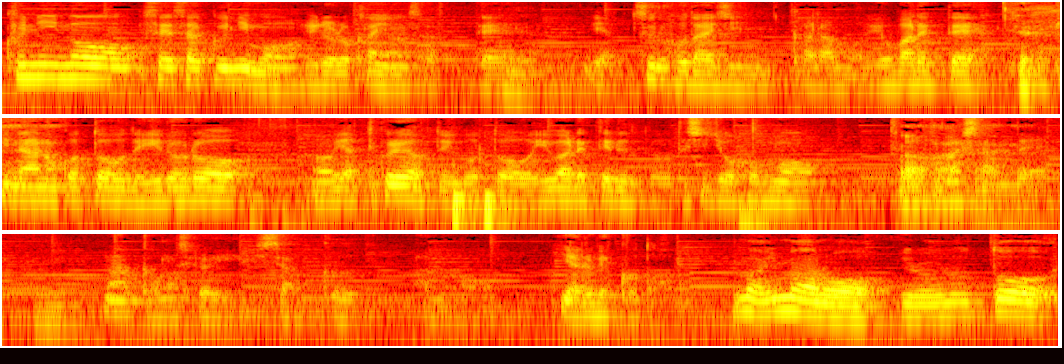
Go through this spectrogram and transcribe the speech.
国の政策にもいろいろ関与なさって、いや鶴保大臣からも呼ばれて 沖縄のことでいろいろやってくれよということを言われていると私情報も届きましたんで、なんか面白い施策あのやるべきこと。まあ、今あのいろいろと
